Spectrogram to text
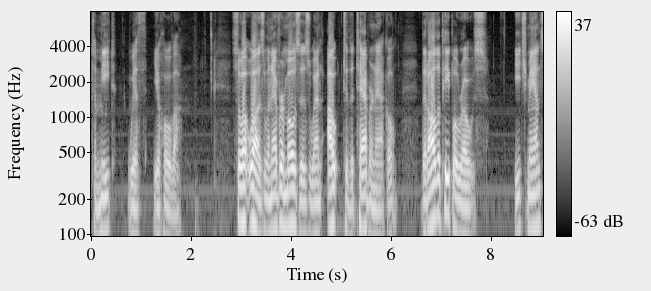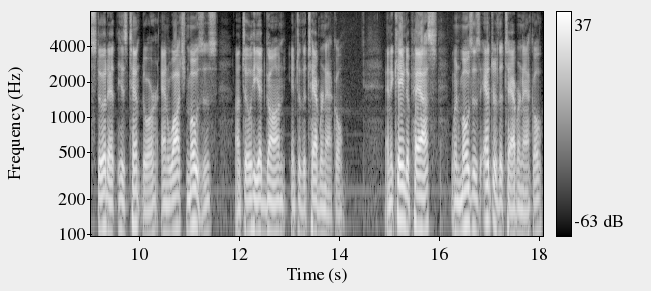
to meet with Jehovah. So it was, whenever Moses went out to the tabernacle, that all the people rose. Each man stood at his tent door and watched Moses until he had gone into the tabernacle. And it came to pass, when Moses entered the tabernacle,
